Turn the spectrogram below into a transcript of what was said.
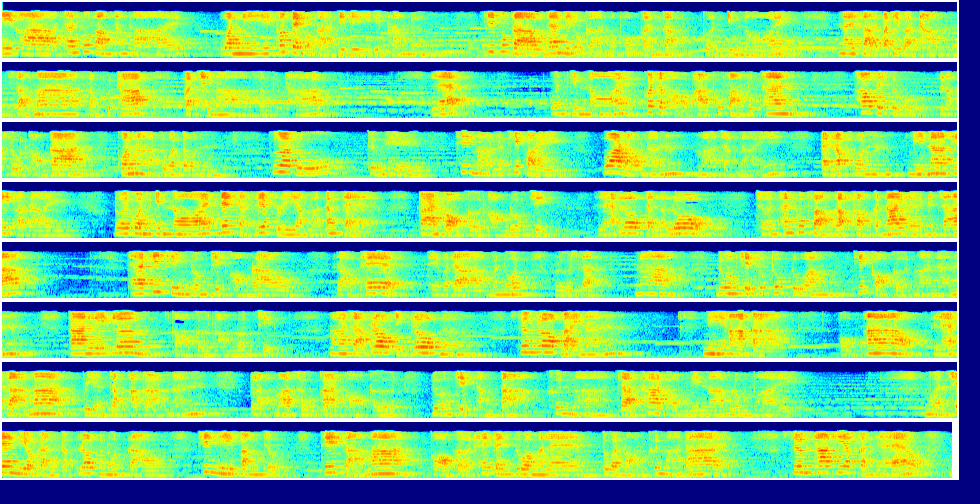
ดีค่ะ ท่านผู้ฟังทั้งหลาย วันนี้ก็เป็นโอกาสดีๆ อีกครั้งหนึ่ง ที่พวกเราได้มีโอกาสมาพบกันกับกวนอิมน้อย ในสายปฏิบัติธรรม สัมมาสัมพุทธะปัจฉิมาสัมพุทธะและกวนอิมน้อยก็จะขอพาผู้ฟังทุกท่าน เข้าไปสู่ หลักสูตรของการค้นหาตัวตน เพื่อรู้ถึงเหตุที่มาและที่ไป ว่าเรานั้นมาจากไหน แต่ละคนมีหน้าที่อะไร โดยคนอิมน้อยได้จัดเรียบเรียงมาตั้งแต่ การก่อเกิดของดวงจิต และโลกแต่ละโลก เชิญท่านผู้ฟังรับฟังกันได้เลยนะจ๊ะ แท้ที่จริงดวงจิตของเรา เหล่าเทพ เทวดา มนุษย์ หรือสัตว์หน้า ดวงจิตทุกๆดวงที่ก่อเกิดมานั้น การลิเริ่มก่อเกิดของดวงจิต มาจากโลกอีกโลกหนึ่ง ซึ่งโลกใบนั้น มีอากาศ อบอ้าว และสามารถเปลี่ยนจากอากาศนั้น มาสู่การก่อเกิด ดวงจิตต่างๆ ขึ้นมาจากธาตุของดินน้ำลมไฟ เหมือนเช่นเดียวกันกับโลกมนุษย์เรา ที่มีบางจุดที่สามารถก่อเกิดให้เป็นตัวมแมลง ตัวหนอนขึ้นมาได้ ซึ่งถ้าเทียบกันแล้ว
